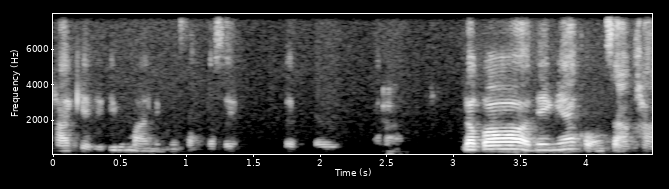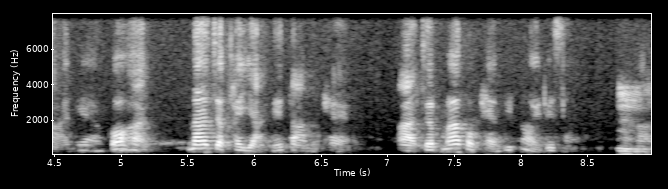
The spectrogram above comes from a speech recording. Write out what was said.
ทาร์เก็ตอยู่ที่ประมาณหนึ่งถึงสองเปอร์เซ็นต์เติบโตนะคะแล้วก็ในแง่ของสาขาเนี่ยก็อาจน่าจะขยายได้ตามแผนอาจจะมากกว่าแผนนิดหน่อยด้วยซ้ำอืมนะคะ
